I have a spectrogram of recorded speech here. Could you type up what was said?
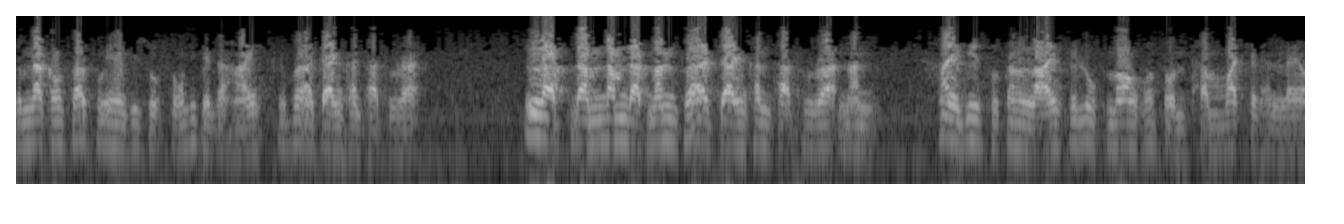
สำนักของพระผู้แห่งพิสุสงฆ์ที่เป็นทหารคือพระอาจารย์คันธาธุระ หลับดำดำดับนั้นพระอาจารย์คันธทุระนั้น ให้พิสุทั้งหลายคือลูกน้องของตนทำวัดกับท่านแล้ว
